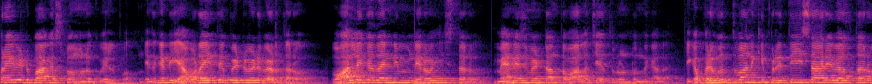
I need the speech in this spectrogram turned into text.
ప్రైవేట్ భాగస్వాములకు వెళ్ళిపోతుంది. ఎందుకంటే ఎవరైతే పెట్టుబడి పెడతారో వాళ్ళే కదా అన్ని నిర్వహిస్తారు. మేనేజ్మెంట్ అంతా వాళ్ళ చేతులు ఉంటుంది కదా. ఇక ప్రభుత్వానికి ప్రతిసారి వెళ్తారు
